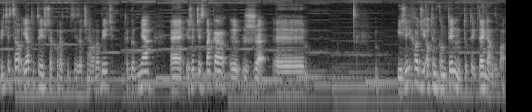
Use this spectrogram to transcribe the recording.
wiecie co? Ja tutaj jeszcze akurat nic nie zacząłem robić tego dnia. E, rzecz jest taka, że jeżeli chodzi o ten kontynent tutaj, Teganswal,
